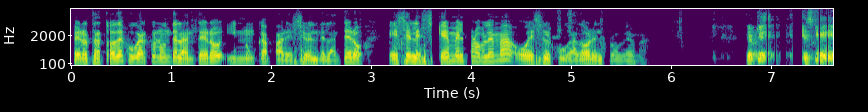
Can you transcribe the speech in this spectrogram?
pero trató de jugar con un delantero y nunca apareció el delantero. ¿Es el esquema el problema o es el jugador el problema? Creo que es que,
